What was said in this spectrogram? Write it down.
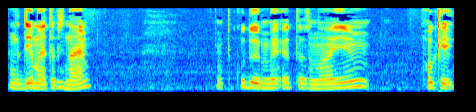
Где мы это знаем? Откуда мы это знаем? Окей.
